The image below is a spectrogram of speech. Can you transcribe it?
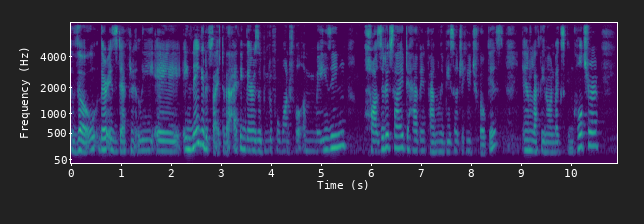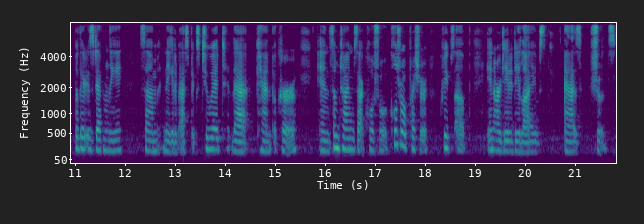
Though there is definitely a, a negative side to that. I think there is a beautiful, wonderful, amazing positive side to having family be such a huge focus in Latino and Mexican culture, but there is definitely some negative aspects to it that can occur. And sometimes that cultural cultural pressure creeps up in our day-to-day lives as shoulds.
